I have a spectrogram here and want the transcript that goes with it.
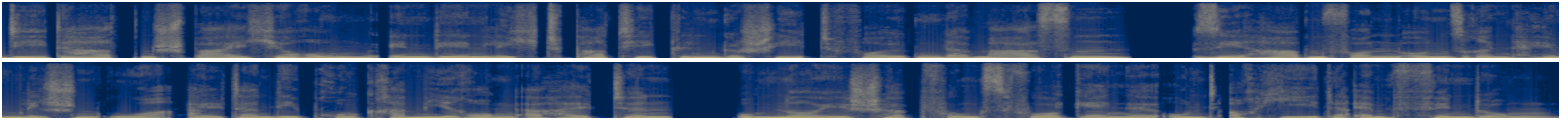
Die Datenspeicherung in den Lichtpartikeln geschieht folgendermaßen, sie haben von unseren himmlischen Ureltern die Programmierung erhalten, um neue Schöpfungsvorgänge und auch jede Empfindung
